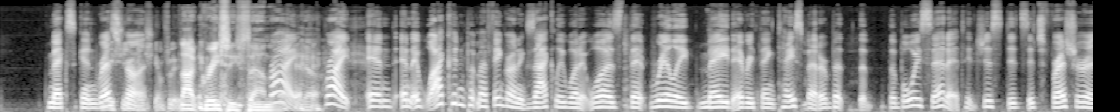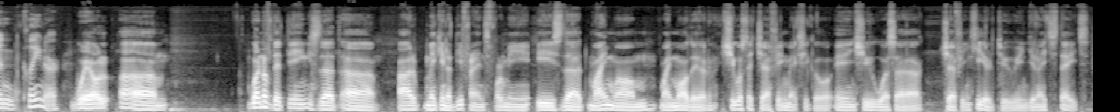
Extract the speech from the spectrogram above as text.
Mexican Greasy restaurant. Mexican food. Not greasy sounding. Right, Yeah. right, and and it, I couldn't put my finger on exactly what it was that really made everything taste better, but the the boys said it. It just it's it's fresher and cleaner. Well, um, one of the things that uh, are making a difference for me is that my mom, my mother, she was a chef in Mexico and she was a chef in here too in the United States.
